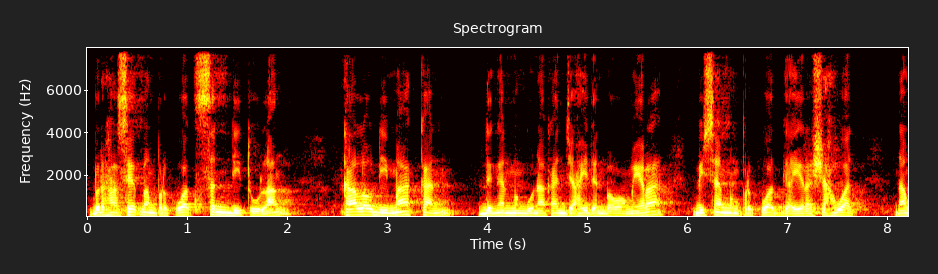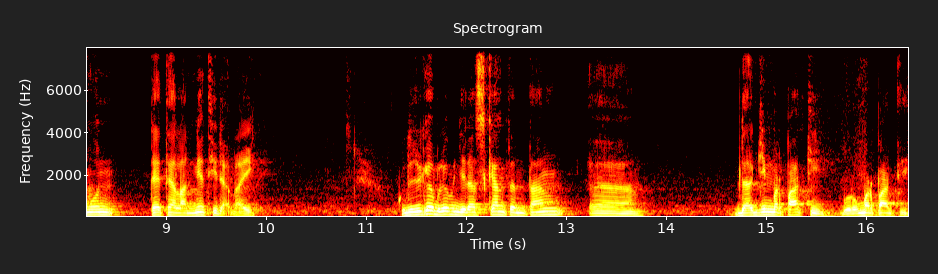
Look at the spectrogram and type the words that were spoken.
berhasil memperkuat sendi tulang. Kalau dimakan dengan menggunakan jahe dan bawang merah, bisa memperkuat gairah syahwat. Namun tetelannya tidak baik. Itu juga beliau menjelaskan tentang uh, daging merpati, burung merpati.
